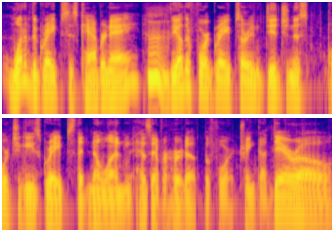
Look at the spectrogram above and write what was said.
One of the grapes is Cabernet. Hmm. The other four grapes are indigenous Portuguese grapes that no one has ever heard of before Trincadeiro,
